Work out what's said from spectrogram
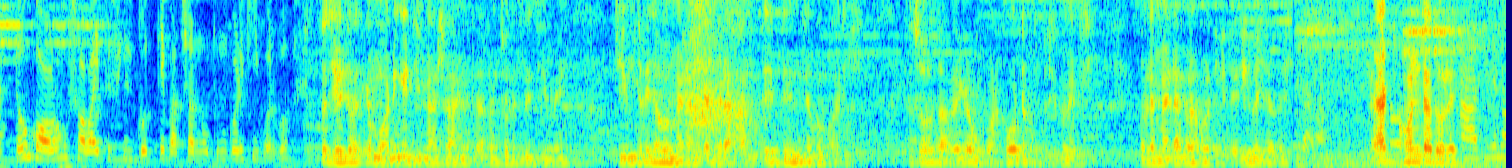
এত গরম সবাই তো ফিল করতে পারছ আর নতুন করে কি বলব। তো যেহেতু আজকে মর্নিংয়ে জিমে আসা হয়নি তো এখন চলে এসেছি জিমে জিম থেকে যাব ম্যাডামকে একবারে আনতে দেন যাব বাড়ি। তো চলো তাদেরকে ওয়ার্কআউট কমপ্লিট করে নিই। তাহলে ম্যাডামের আবার দিকে দেরি হয়ে যাবে। এক ঘণ্টা ধরে। আজকে না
